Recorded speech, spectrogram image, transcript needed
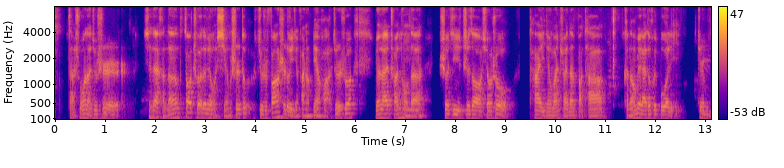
咋说呢，就是。现在很多造车的这种形式都就是方式都已经发生变化了，就是说，原来传统的设计、制造、销售，它已经完全的把它可能未来都会剥离，就是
